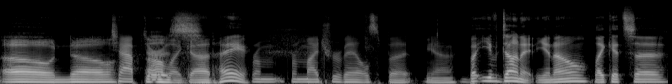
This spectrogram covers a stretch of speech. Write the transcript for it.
oh no. chapters Oh my god. Hey, from from my travails but yeah but you've done it, you know? Like it's a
